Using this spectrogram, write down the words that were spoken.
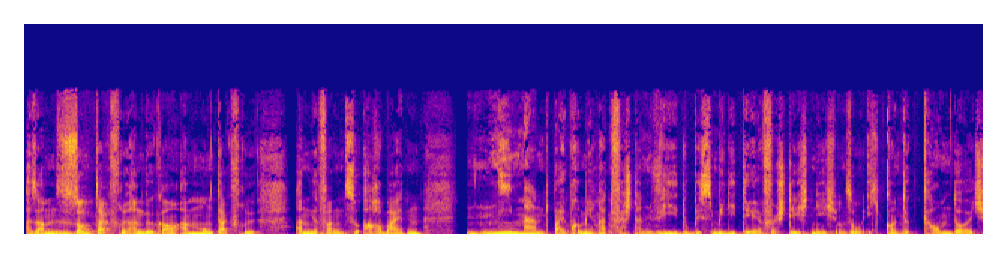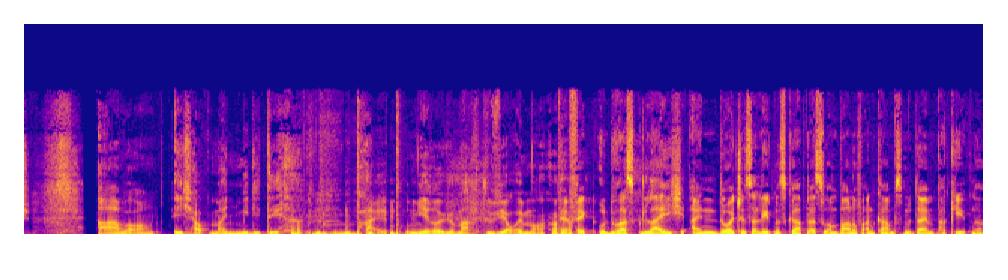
also am Sonntag früh angekommen, am Montag früh angefangen zu arbeiten. Niemand bei Premiere hat verstanden, wie du bist Militär, verstehe ich nicht und so. Ich konnte kaum Deutsch, aber ich habe mein Militär bei Premiere gemacht, wie auch immer. Perfekt. Und du hast gleich ein deutsches Erlebnis gehabt, als du am Bahnhof ankamst mit deinem Paket, ne?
